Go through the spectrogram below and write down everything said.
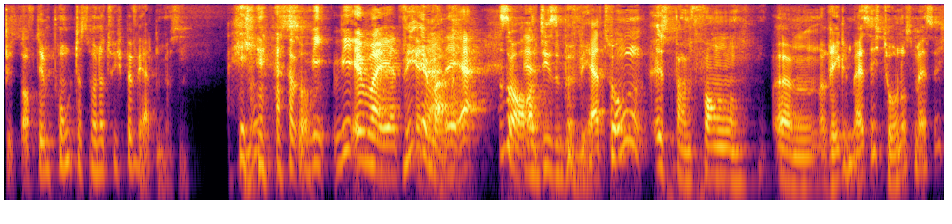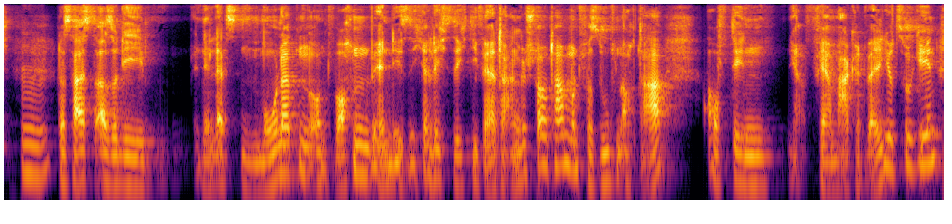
bis auf den Punkt, dass wir natürlich bewerten müssen. Ja, so. wie, wie immer jetzt. Wie gerade, immer. Ja. So, ja. und diese Bewertung ist beim Fonds ähm, regelmäßig, tonusmäßig. Mhm. Das heißt also, die in den letzten Monaten und Wochen werden die sicherlich sich die Werte angeschaut haben und versuchen auch da auf den ja, Fair Market Value zu gehen.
